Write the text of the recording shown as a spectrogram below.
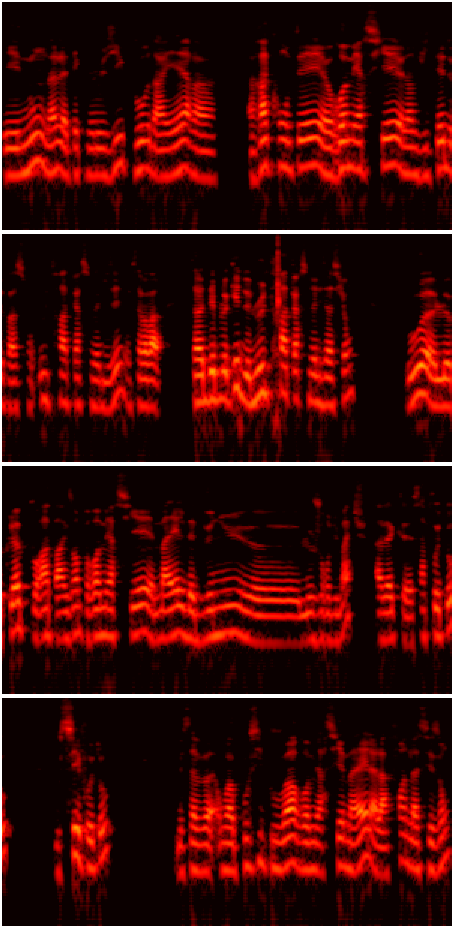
Et nous, on a la technologie pour derrière raconter, euh, remercier l'invité de façon ultra personnalisée. Donc ça va, ça va débloquer de l'ultra personnalisation où euh, le club pourra par exemple remercier Maël d'être venu euh, le jour du match avec sa photo ou ses photos. Mais on va aussi pouvoir remercier Maël à la fin de la saison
